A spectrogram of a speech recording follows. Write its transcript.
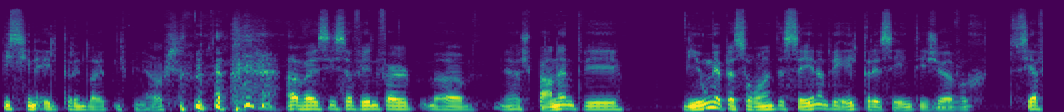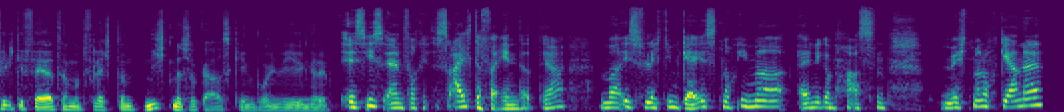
bisschen älteren Leuten, ich bin ja auch schon. aber es ist auf jeden Fall äh, ja, spannend, wie, wie junge Personen das sehen und wie ältere sehen, die schon einfach sehr viel gefeiert haben und vielleicht dann nicht mehr so Gas geben wollen wie Jüngere. Es ist einfach das Alter verändert. Ja? Man ist vielleicht im Geist noch immer einigermaßen möchte man noch gerne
